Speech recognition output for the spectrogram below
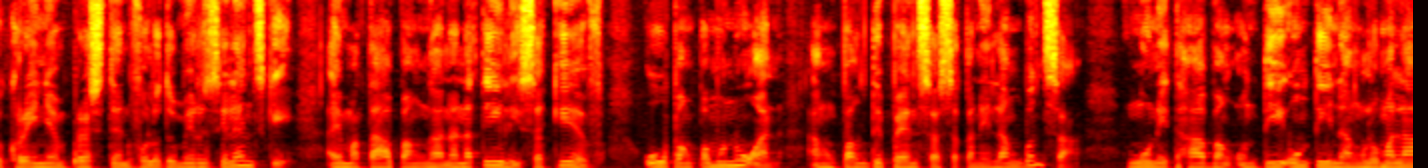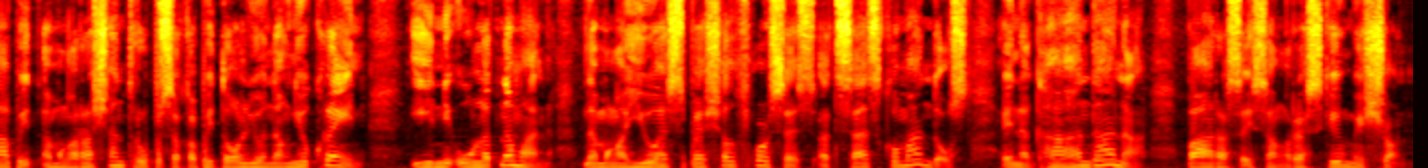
Ukrainian President Volodymyr Zelensky ay matapang na nanatili sa Kiev upang pamunuan ang pagdepensa sa kanilang bansa. Ngunit habang unti-unti nang lumalapit ang mga Russian troops sa Kapitolyo ng Ukraine, iniulat naman na mga US Special Forces at SAS Commandos ay naghahanda na para sa isang rescue mission.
